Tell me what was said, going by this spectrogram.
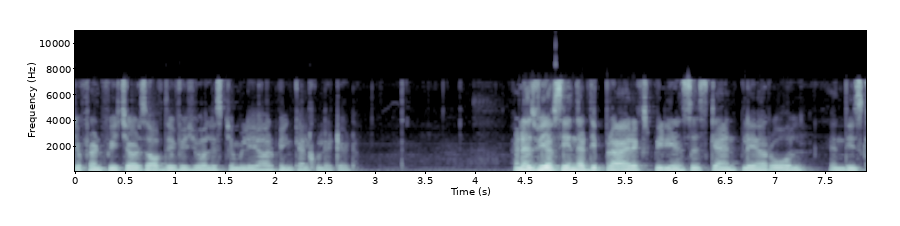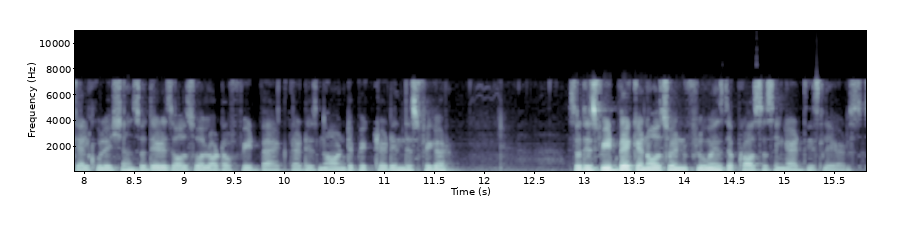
different features of the visual stimuli are being calculated. And as we have seen that the prior experiences can play a role in these calculations so there is also a lot of feedback that is not depicted in this figure. So this feedback can also influence the processing at these layers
